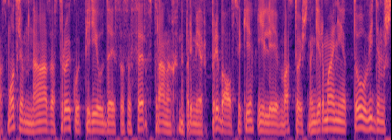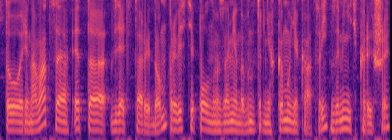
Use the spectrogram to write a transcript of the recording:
посмотрим на застройку периода СССР в странах, например, Прибалтики или Восточной Германии, то увидим, что реновация — это взять старый дом, провести полную замену внутренних коммуникаций, заменить крыши,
